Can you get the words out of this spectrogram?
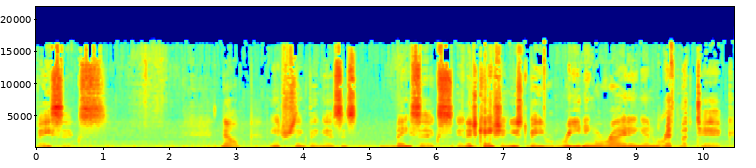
basics. Now, the interesting thing is, is basics in education used to be reading, writing, and arithmetic.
